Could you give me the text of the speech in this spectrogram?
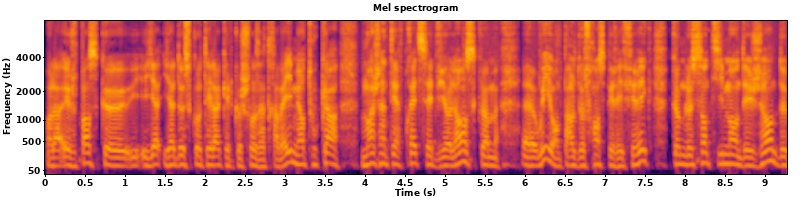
Voilà, et je pense qu'il y a, y a de ce côté-là quelque chose à travailler. Mais en tout cas, moi, j'interprète cette violence comme, euh, oui, on parle de France périphérique, comme le sentiment des gens de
